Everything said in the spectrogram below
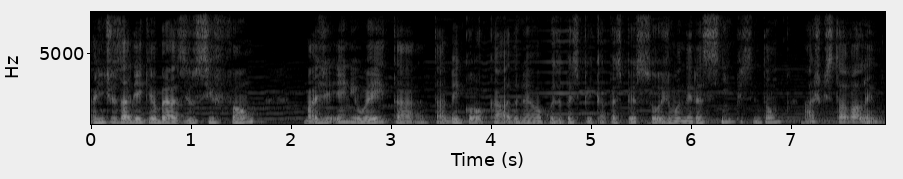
A gente usaria aqui no Brasil sifão, mas anyway, tá, tá bem colocado, né? uma coisa para explicar para as pessoas de maneira simples, então acho que está valendo.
